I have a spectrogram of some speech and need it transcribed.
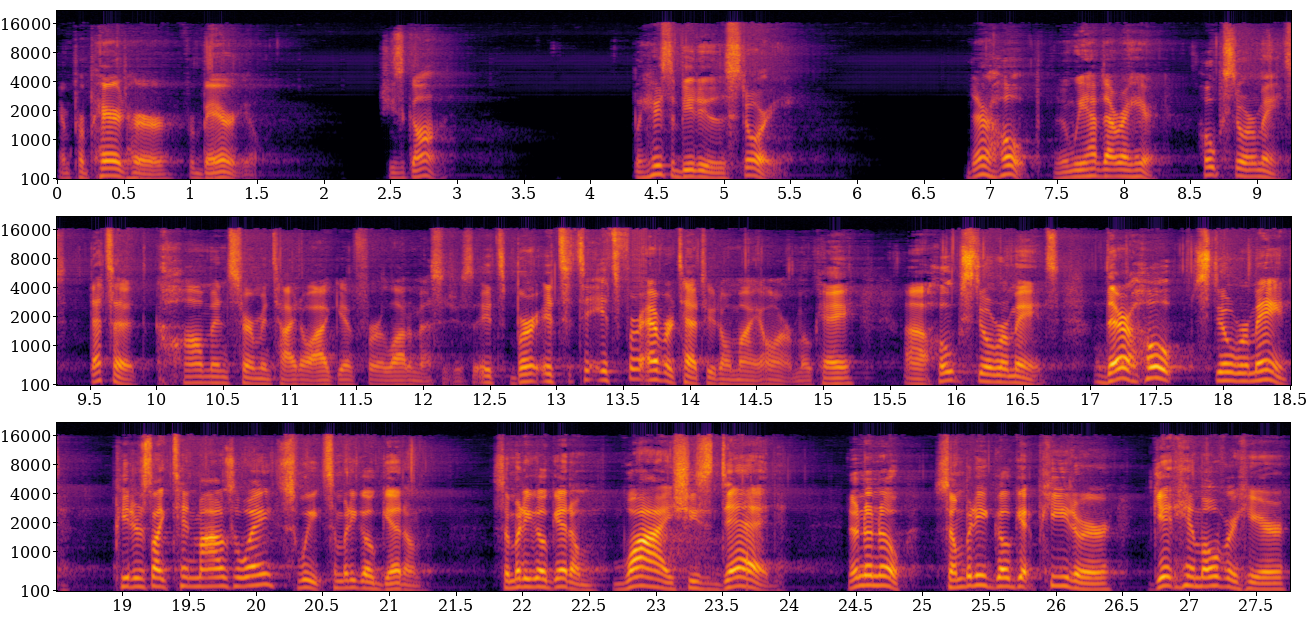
and prepared her for burial. She's gone. But here's the beauty of the story their hope, and we have that right here hope still remains. That's a common sermon title I give for a lot of messages. It's, it's, it's forever tattooed on my arm, okay? Uh, hope still remains. Their hope still remained. Peter's like 10 miles away. Sweet. Somebody go get him. Somebody go get him. Why? She's dead. No, no, no. Somebody go get Peter, get him over here.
